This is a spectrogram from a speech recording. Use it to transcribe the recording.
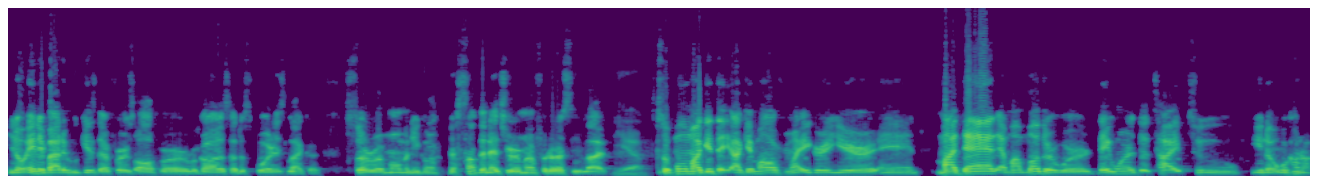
you know anybody who gets their first offer, regardless of the sport, it's like a surreal moment. You're going that's something that you remember for the rest of your life. Yeah. So boom, I get the I get my offer my eighth grade year, and my dad and my mother were they weren't the type to you know we're gonna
